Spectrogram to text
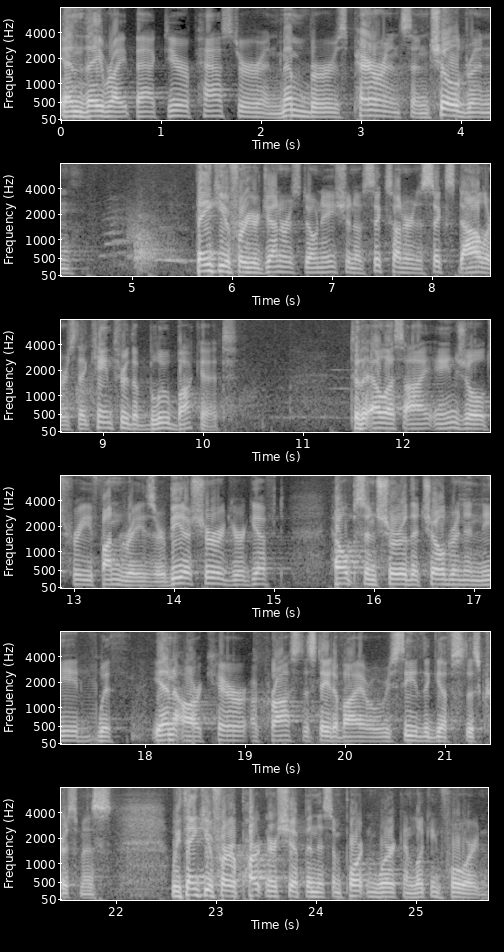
And they write back Dear Pastor and members, parents, and children, thank you for your generous donation of $606 that came through the Blue Bucket to the LSI Angel Tree fundraiser. Be assured your gift helps ensure that children in need within our care across the state of Iowa will receive the gifts this Christmas. We thank you for a partnership in this important work and looking forward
